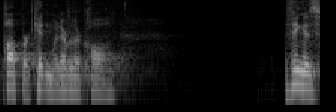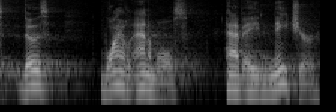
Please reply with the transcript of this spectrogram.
pup or kitten, whatever they're called. The thing is, those wild animals have a nature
